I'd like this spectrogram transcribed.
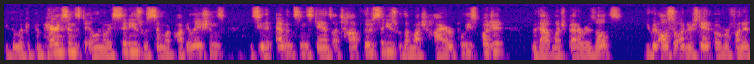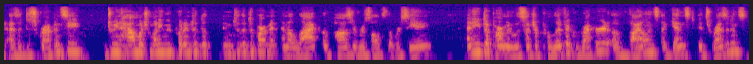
You can look at comparisons to illinois cities with similar populations and see that Evanston stands atop those cities with a much higher police budget without much better results. You could also understand overfunded as a discrepancy between how much money we put into the into the department and a lack of positive results that we're seeing. Any department with such a prolific record of violence against its residents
